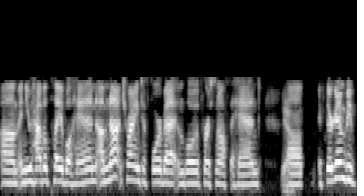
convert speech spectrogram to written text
um, and you have a playable hand, I'm not trying to four bet and blow the person off the hand. Yeah. Um, if they're going to be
